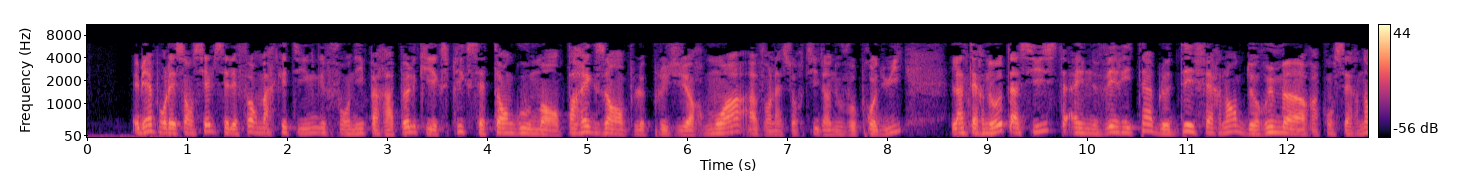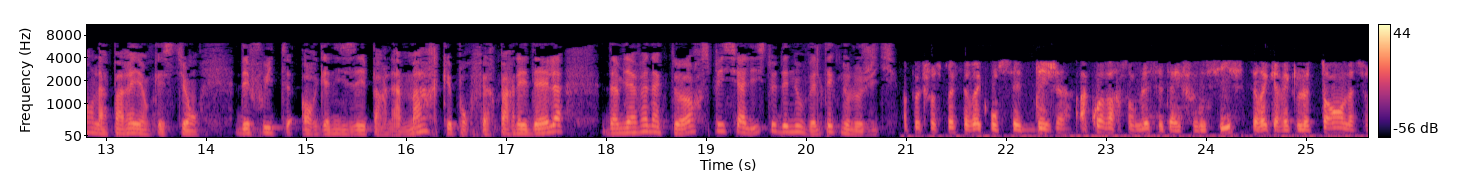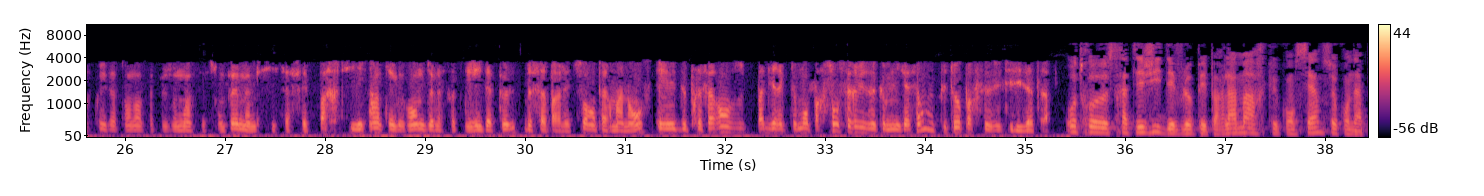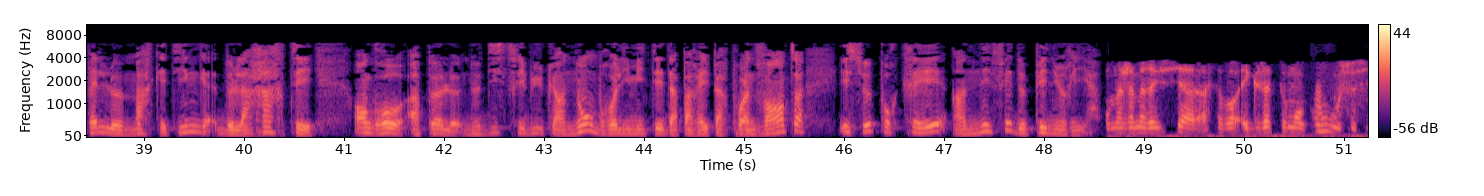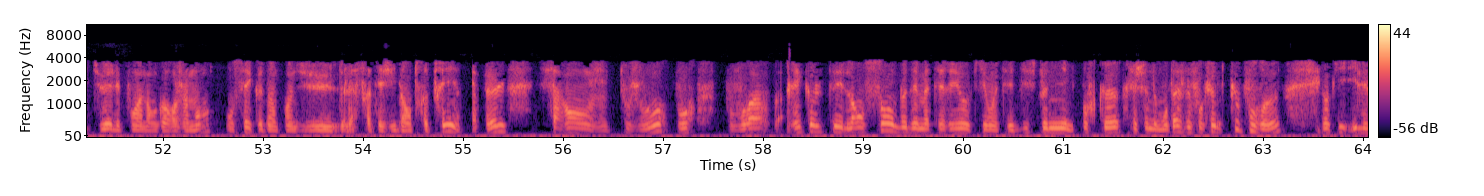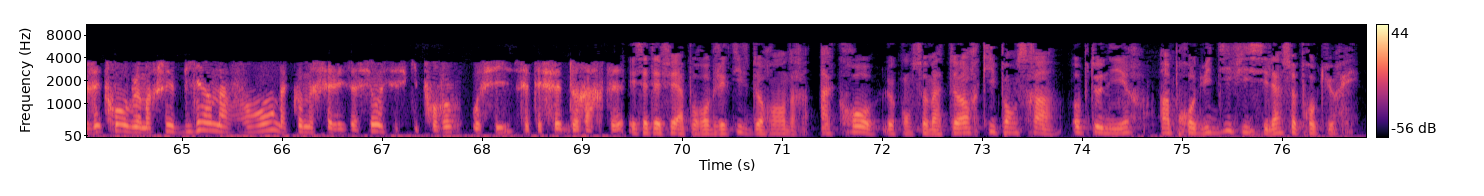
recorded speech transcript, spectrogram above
Eh bien, pour l'essentiel, c'est l'effort marketing fourni par Apple qui explique cet engouement. Par exemple, plusieurs mois avant la sortie d'un nouveau produit, l'internaute assiste à une véritable déferlante de rumeurs concernant l'appareil en question. Des fuites organisées par la marque pour faire parler d'elle. Damien Van Actor, spécialiste des nouvelles technologies. Un peu de choses près, c'est vrai qu'on sait déjà à quoi va ressembler cet iPhone 6. C'est vrai qu'avec le temps, la surprise a tendance à plus ou moins s'estomper, même si ça fait partie intégrante de la stratégie d'Apple de faire parler de soi en permanence et de préférence pas directement par son service de communication, mais plutôt par ses utilisateurs. Autre stratégie développée par la marque concerne ce qu'on appelle le marketing de la rareté. En gros, Apple ne distribue qu'un nombre limité d'appareils par point de vente et ce pour créer un effet de pénurie. On n'a jamais réussi à, à savoir exactement où se situaient les points d'engorgement. On sait que d'un point de vue de la stratégie d'entreprise, Apple s'arrange toujours pour récolter l'ensemble des matériaux qui ont été disponibles pour que ces chaînes de montage ne fonctionnent que pour eux. Donc ils étranglent le marché bien avant la commercialisation et c'est ce qui provoque aussi cet effet de rareté. Et cet effet a pour objectif de rendre accro le consommateur qui pensera obtenir un produit difficile à se procurer.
